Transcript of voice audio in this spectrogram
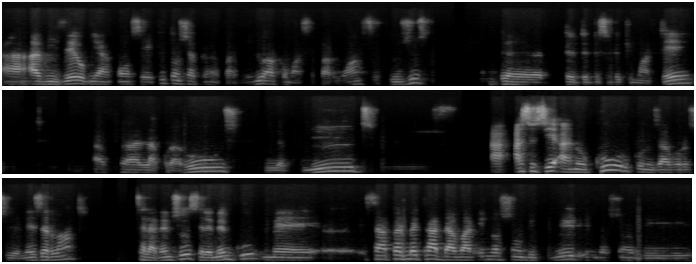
à, viser ou bien à conseiller tout un chacun parmi nous, à commencer par moi, c'est tout juste de, de, se documenter, la Croix-Rouge, le PNUD, associé à nos cours que nous avons reçus de Néerlande. C'est la même chose, c'est le même cours, mais euh, ça permettra d'avoir une notion du PNUD, une notion du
